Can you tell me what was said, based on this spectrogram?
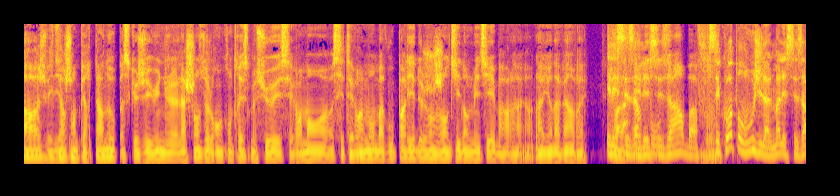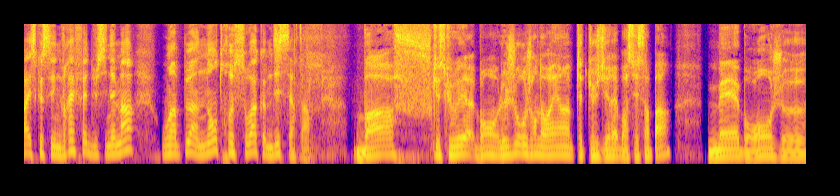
Alors, je vais dire Jean-Pierre Pernaud parce que j'ai eu une- la chance de le rencontrer, ce monsieur, et c'est vraiment, euh, c'était vraiment, bah, vous parliez de gens gentils dans le métier, bah, là, là, il y en avait un vrai. Et les Voilà. Césars, les pour- Césars, bah, pff, C'est quoi pour vous, Gilles Alma, les Césars? Est-ce que c'est une vraie fête du cinéma ou un peu un entre-soi, comme disent certains? Bah, qu'est-ce que Bon, le jour où j'en aurai un, peut-être que je dirais, bon, c'est sympa. Mais bon, je.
